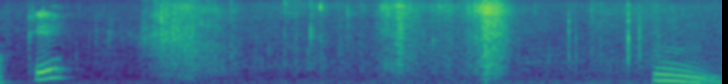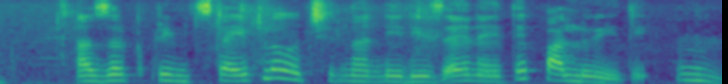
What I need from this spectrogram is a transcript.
okay. Ajrakh prints టైప్లో వచ్చిందండి డిజైన్ అయితే పళ్ళు ఇది. మ్మ్.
